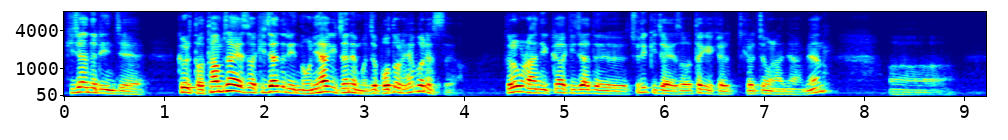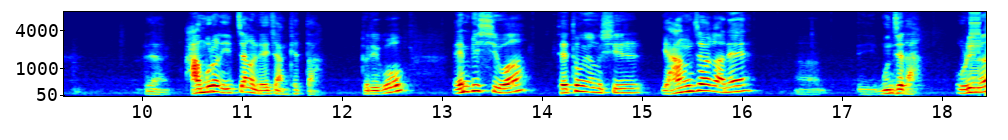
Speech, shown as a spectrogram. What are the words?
기자들이 이제 그걸 더 탐사해서 기자들이 논의하기 전에 먼저 보도를 해버렸어요. 그러고 나니까 기자들 출입 기자에서 어떻게 결, 결정을 하냐면 어, 그냥 아무런 입장을 내지 않겠다. 그리고 MBC와 대통령실 양자 간의 문제다. 우리는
